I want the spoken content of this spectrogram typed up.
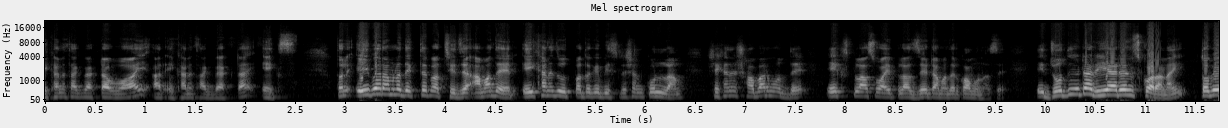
এখানে থাকবে একটা ওয়াই আর এখানে থাকবে একটা এক্স তাহলে এইবার আমরা দেখতে পাচ্ছি যে আমাদের এইখানে যে উৎপাদকে বিশ্লেষণ করলাম, সেখানে সবার মধ্যে x plus y plus z আমাদের কমন আছে। যদি এটা রিঅ্যারেঞ্জ করা নাই, তবে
